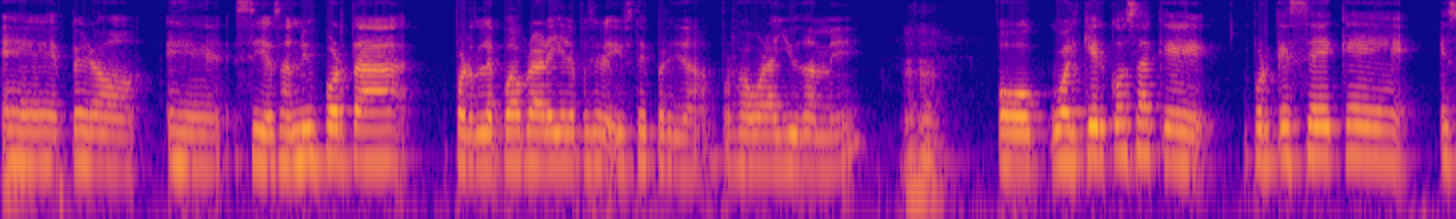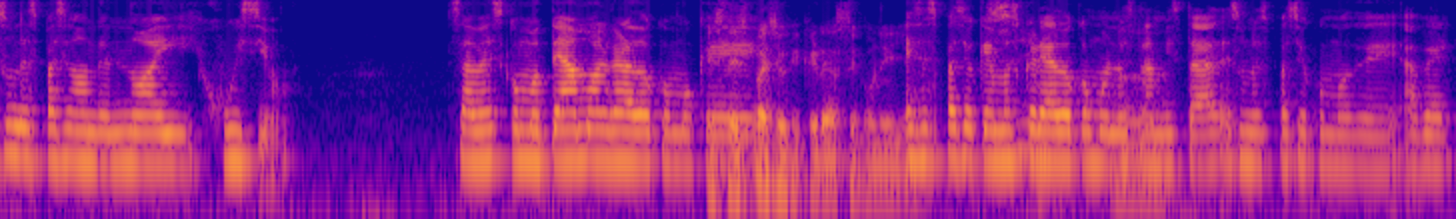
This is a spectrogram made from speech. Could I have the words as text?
Eh, pero eh, sí, o sea, no importa, por, le puedo hablar a ella y le puedo decir, yo estoy perdida, por favor, ayúdame. Ajá. o cualquier cosa que, porque sé que es un espacio donde no hay juicio, ¿sabes? Como te amo al grado como que... Este espacio que creaste con ella. Ese espacio que hemos Sí. creado como nuestra Ah. amistad es un espacio como de, a ver,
